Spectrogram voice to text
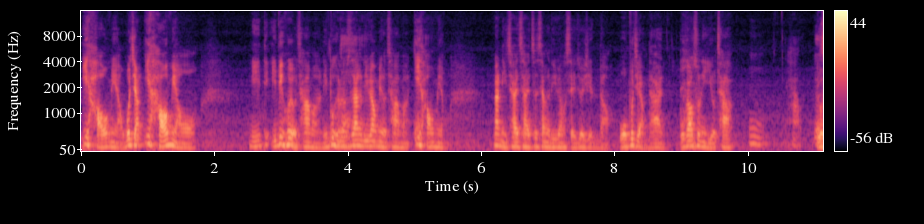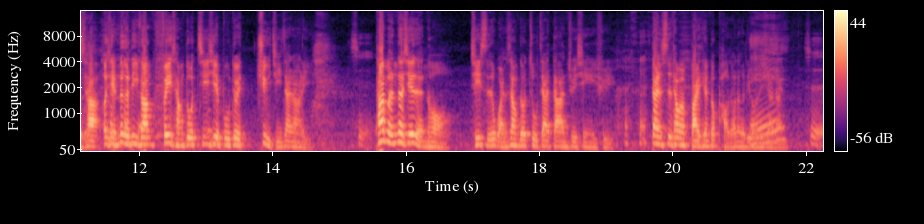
一毫秒？我讲一毫秒哦，你一定一定会有差嘛？你不可能三个地方没有差嘛？一毫秒，那你猜猜这三个地方谁最先到？我不讲答案，我告诉你有差。嗯，好，有差，而且那个地方非常多机械部队聚集在那里。是，他们那些人哦，其实晚上都住在大安区信义区，但是他们白天都跑到那个地方去下单。是，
